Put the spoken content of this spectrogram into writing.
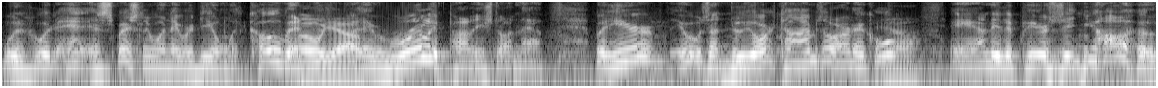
would, especially when they were dealing with COVID. Oh, yeah. They were really punished on that. But here, it was a New York Times article, Yeah. and it appears in Yahoo.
